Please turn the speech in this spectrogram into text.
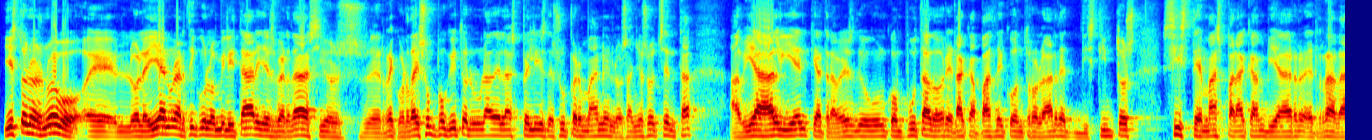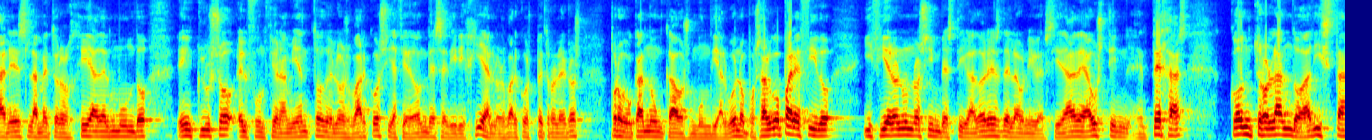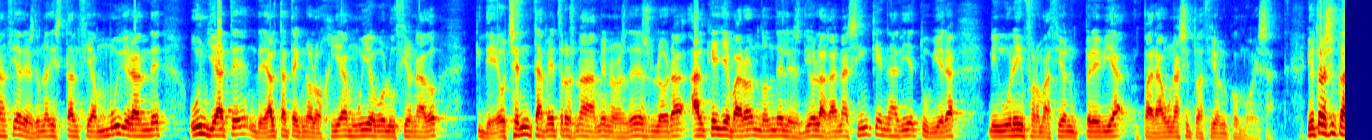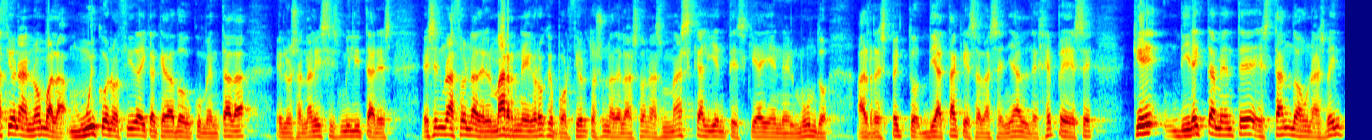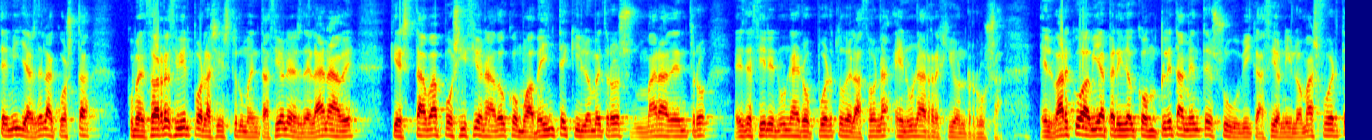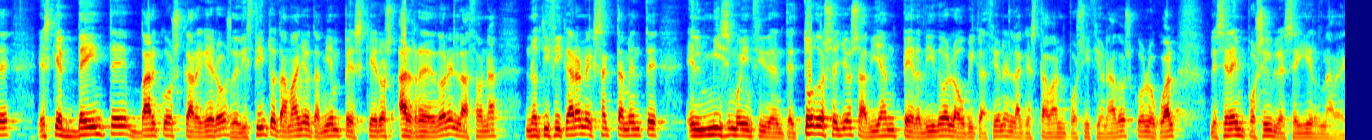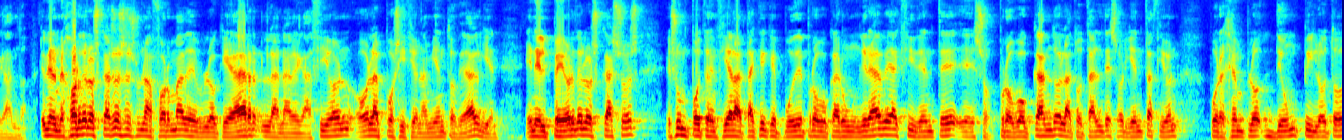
Y esto no es nuevo, eh, lo leía en un artículo militar y es verdad, si os eh, recordáis un poquito en una de las pelis de Superman en los años 80, había alguien que a través de un computador era capaz de controlar distintos sistemas para cambiar radares, la meteorología del mundo e incluso el funcionamiento de los barcos y hacia dónde se dirigían los barcos petroleros, provocando un caos mundial. Bueno, pues algo parecido hicieron unos investigadores de la Universidad de Austin en Texas, controlando a distancia, desde una distancia muy grande, un yate de alta tecnología muy evolucionado de 80 metros nada menos de eslora al que llevaron donde les dio la gana sin que nadie tuviera ninguna información previa para una situación como esa. Y otra situación anómala muy conocida y que ha quedado documentada en los análisis militares es en una zona del Mar Negro, que por cierto es una de las zonas más calientes que hay en el mundo al respecto de ataques a la señal de GPS, que directamente, estando a unas 20 millas de la costa, comenzó a recibir por las instrumentaciones de la nave que estaba posicionado como a 20 kilómetros mar adentro, es decir, en un aeropuerto de la zona en una región rusa. El barco había perdido completamente su ubicación y lo más fuerte es que 20 barcos cargueros de distinto tamaño, también pesqueros, alrededor en la zona, notificaron exactamente el mismo incidente. Todos ellos habían perdido la ubicación en la que estaban posicionados, con lo cual les era imposible seguir navegando. En el mejor de los casos es una forma de bloquear la navegación o el posicionamiento de alguien. En el peor de los casos es un potencial ataque que puede provocar un grave accidente, eso, provocando la total desorientación, por ejemplo, de un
